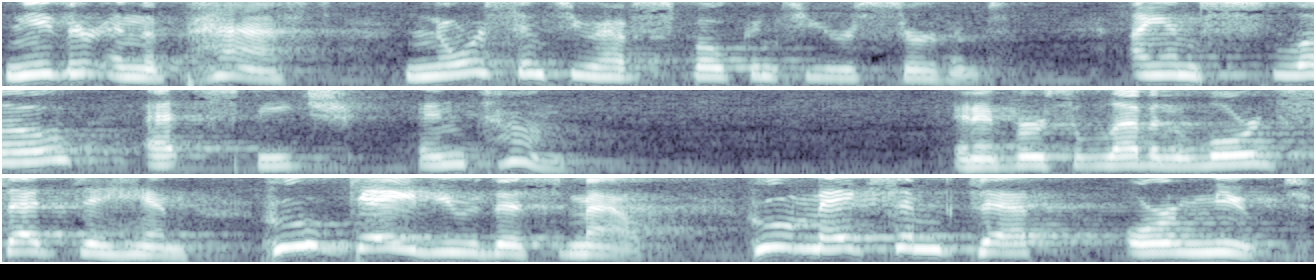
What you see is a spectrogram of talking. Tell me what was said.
neither in the past, nor since you have spoken to your servant. I am slow at speech and tongue. And in verse 11, the Lord said to him, Who gave you this mouth? Who makes him deaf or mute?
